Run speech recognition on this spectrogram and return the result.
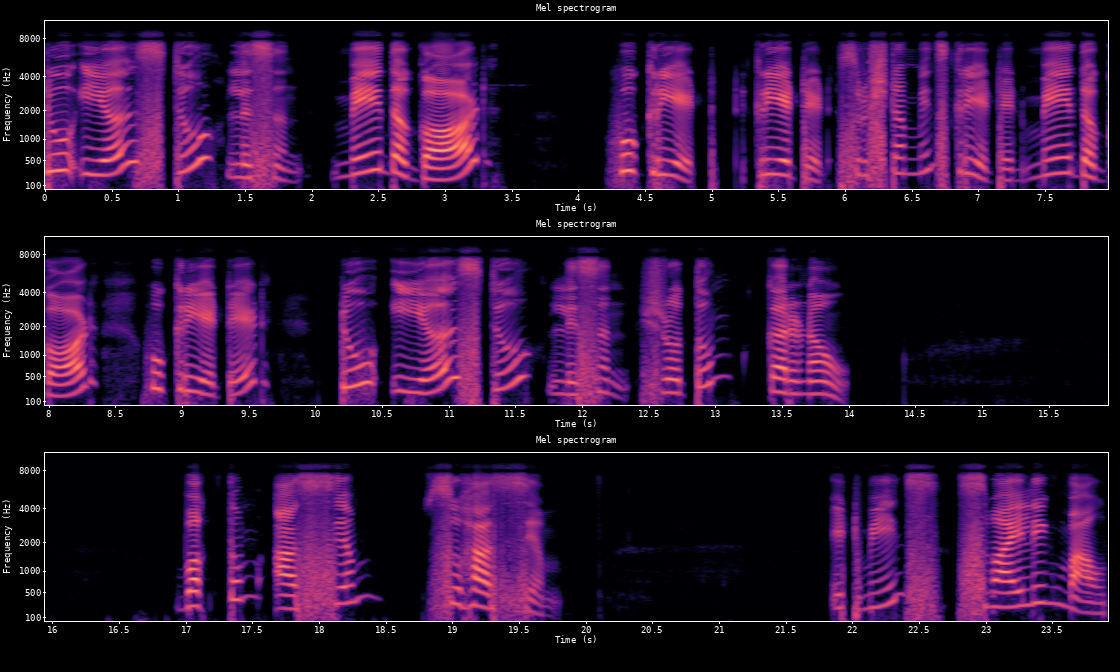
two ears to listen. May the God who create created Srushtam means created. May the God who created two ears to listen. Shrotum Karnau. Vaktum Asyam Suhasyam. It means smiling mouth.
